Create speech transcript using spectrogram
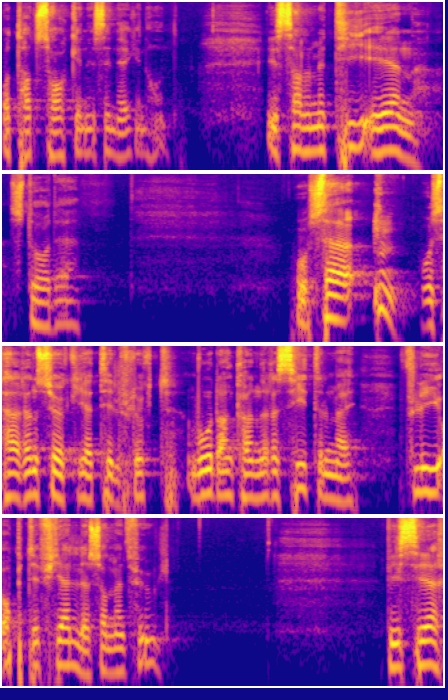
og tatt saken i sin egen hånd. I Salme 10,1 står det hos, hos Herren søker jeg tilflukt. Hvordan kan dere si til meg, fly opp til fjellet som en fugl. Vi ser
